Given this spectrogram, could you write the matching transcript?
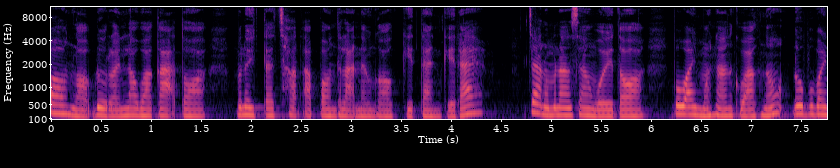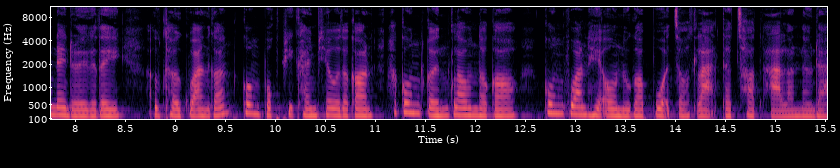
ប៉នឡបដូរៃឡាវកាតោម្នេះតែឆាត់អប៉នតឡានងកោគេតានគេដែរចានមណានសាងវេតបបៃមណានក្វាកណូដូបបៃដៃរេកទេអុថើគួនកនគុំពុកភីខាញ់ភៀវតកនហកូនកិនក្លូនតកគុំគួនហេអូនូកពួចោតឡាតែឆតអាឡននៅដៅ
